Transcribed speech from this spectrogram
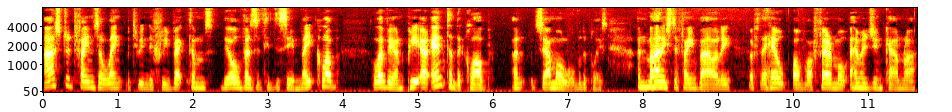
Astrid finds a link between the three victims. They all visited the same nightclub. Olivia and Peter enter the club and see I'm all over the place and manage to find Valerie with the help of a thermal imaging camera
